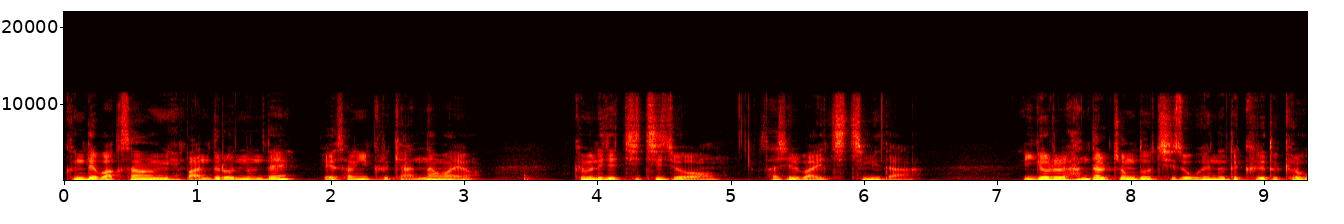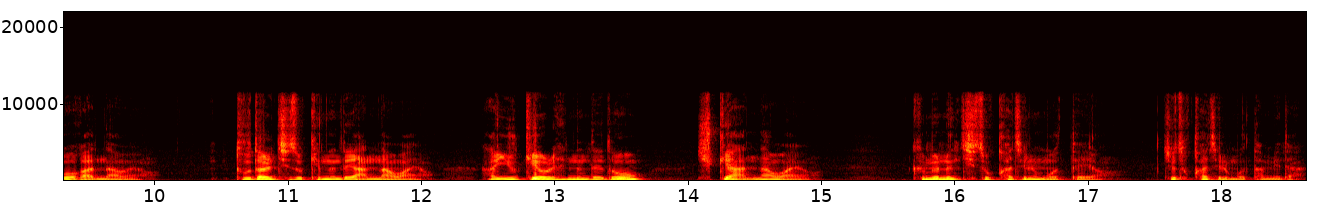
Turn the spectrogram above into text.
근데 막상 만들었는데 예상이 그렇게 안 나와요. 그러면 이제 지치죠. 사실 많이 지칩니다. 이거를 한 달 정도 지속했는데 그래도 결과가 안 나와요. 두 달 지속했는데 안 나와요. 한 6개월 했는데도 쉽게 안 나와요. 그러면은 지속하지를 못해요. 지속하지를 못합니다.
